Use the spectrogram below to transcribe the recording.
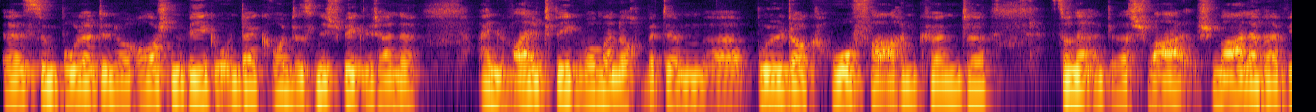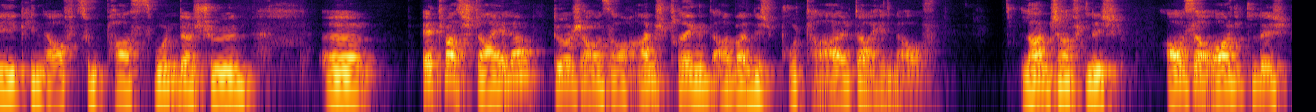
äh, Symbol, den Orangenwege-Untergrund. Es ist nicht wirklich eine, ein Waldweg, wo man noch mit dem äh, Bulldog hochfahren könnte, sondern ein etwas schmalerer Weg hinauf zum Pass. Wunderschön. Äh, etwas steiler, durchaus auch anstrengend, aber nicht brutal da hinauf. Landschaftlich außerordentlich.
